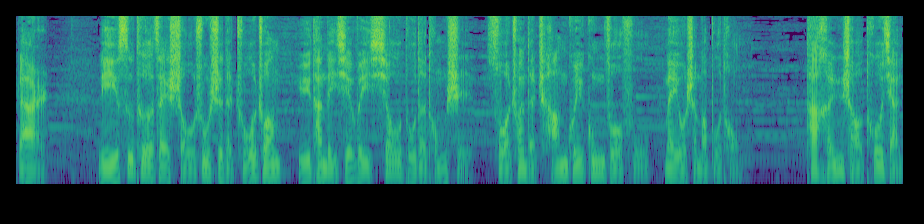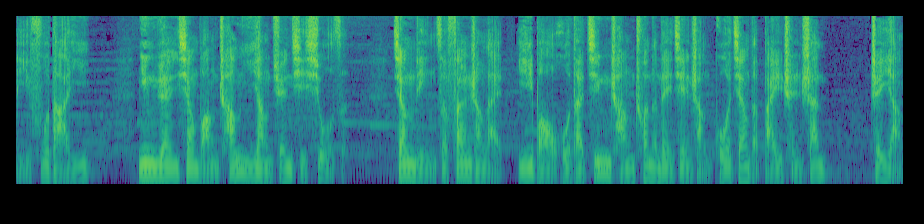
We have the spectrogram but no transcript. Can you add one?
然而，李斯特在手术室的着装与他那些为消毒的同事所穿的常规工作服没有什么不同。他很少脱下礼服大衣，宁愿像往常一样卷起袖子，将领子翻上来，以保护他经常穿的那件上过浆的白衬衫，这样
